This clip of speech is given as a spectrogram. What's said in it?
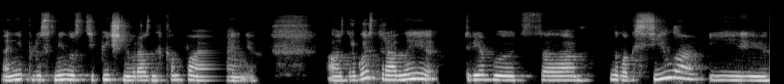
они плюс-минус типичны в разных компаниях. А с другой стороны, требуется ну, как сила и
